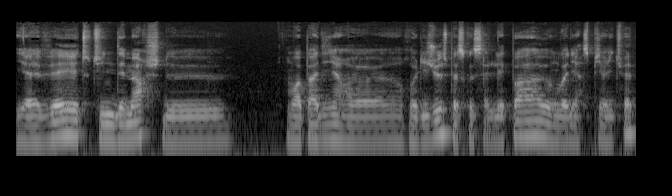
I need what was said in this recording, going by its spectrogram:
il y avait toute une démarche de, on va pas dire euh, religieuse parce que ça ne l'est pas, on va dire spirituelle.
